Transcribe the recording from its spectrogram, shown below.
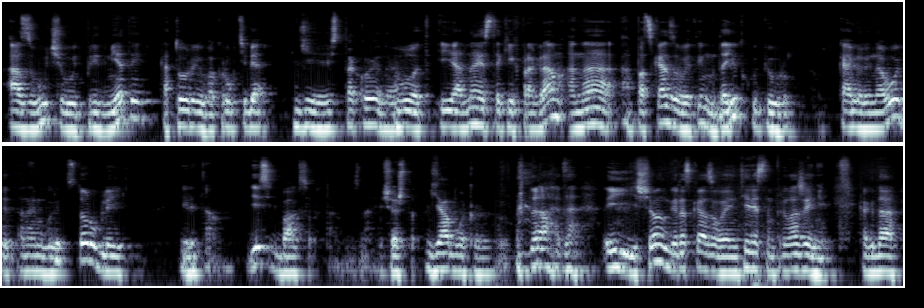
озвучивают предметы, которые вокруг тебя. Есть такое, да. Вот. И одна из таких программ, она подсказывает им, дают купюру. Камеры наводит, она ему говорит 100 рублей. Или там 10 баксов, там, не знаю, еще что-то. Яблоко. Да, да. И еще он рассказывал о интересном приложении, когда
